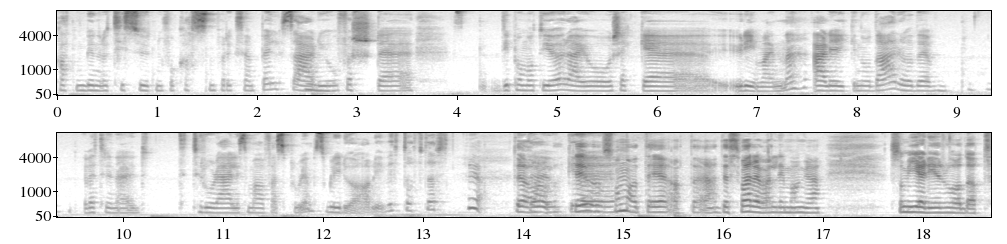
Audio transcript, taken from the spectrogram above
katten begynner å tisse utenfor kassen, f.eks., så er det jo første de på en måte gjør, er jo å sjekke urinveiene. Er det ikke noe der, og det veterinær tror det er liksom avfallsproblem, så blir det jo avlivet oftest. Ja. Det er, Det er jo, jo ikke- det er jo sånn at det er at det er dessverre veldig mange som gir de råd at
